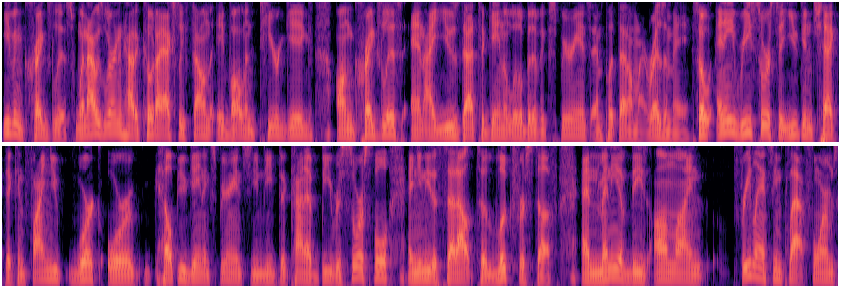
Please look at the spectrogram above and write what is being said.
even Craigslist. When I was learning how to code, I actually found a volunteer gig on Craigslist and I used that to gain a little bit of experience and put that on my resume. So, any resource that you can check that can find you work or help you gain experience, you need to kind of be resourceful and you need to set out to look for stuff. And many of these online freelancing platforms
